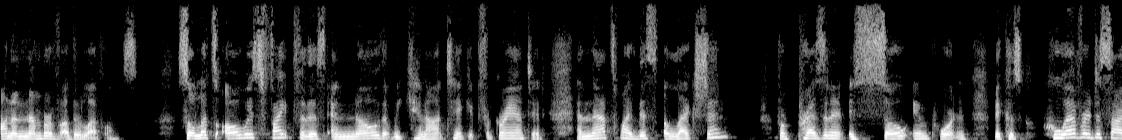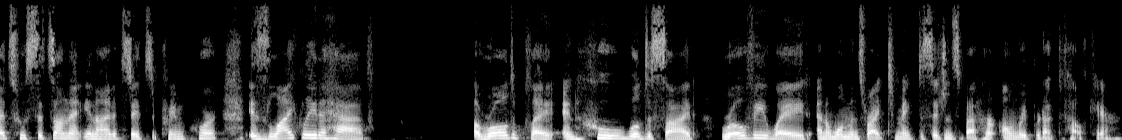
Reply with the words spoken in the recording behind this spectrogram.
on a number of other levels. So let's always fight for this and know that we cannot take it for granted. And that's why this election for president is so important because whoever decides who sits on that United States Supreme Court is likely to have a role to play in who will decide Roe v. Wade and a woman's right to make decisions about her own reproductive health care.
